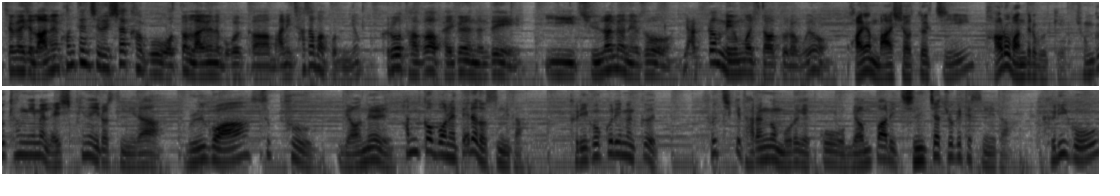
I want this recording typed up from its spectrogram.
제가 이제 라면 컨텐츠를 시작하고 어떤 라면을 먹을까 많이 찾아봤거든요. 그러다가 발견했는데 이 진라면에서 약간 매운맛이 나왔더라고요. 과연 맛이 어떨지 바로 만들어 볼게요. 종국 형님의 레시피는 이렇습니다. 물과 스프, 면을 한꺼번에 때려 넣습니다. 그리고 끓이면 끝. 솔직히 다른 건 모르겠고 면발이 진짜 쫄깃했습니다. 그리고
